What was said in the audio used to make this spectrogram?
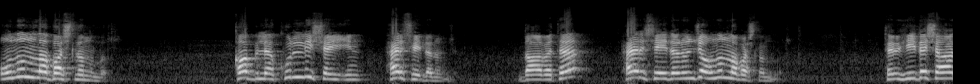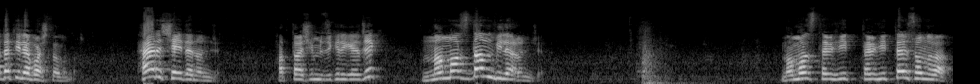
onunla başlanılır. Kable kulli şeyin her şeyden önce. Davete her şeyden önce onunla başlanılır. Tevhide şehadet ile başlanılır. Her şeyden önce. Hatta şimdi zikri gelecek. Namazdan bile önce. Namaz tevhid, tevhidden sonra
